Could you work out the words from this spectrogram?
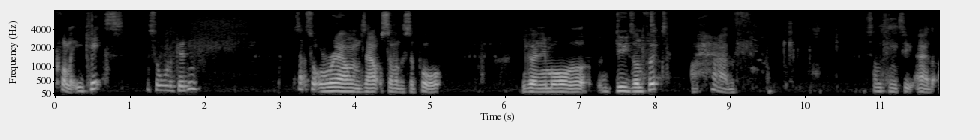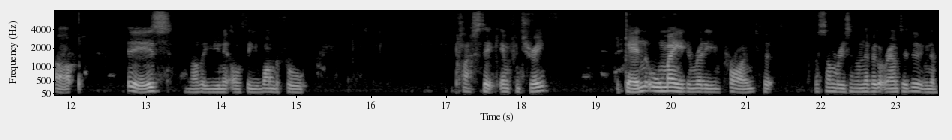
Quality kits. That's all a good one. So that sort of rounds out some of the support. You got any more dudes on foot? I have something to add up. Is another unit of the wonderful plastic infantry. Again, all made and ready and primed, but for some reason I never got around to doing them.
